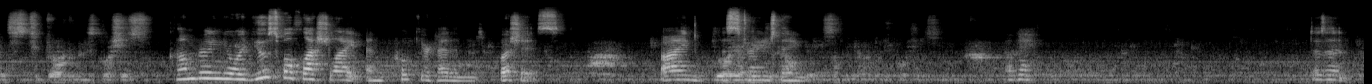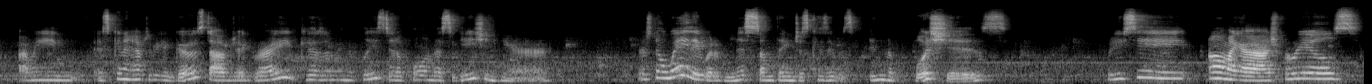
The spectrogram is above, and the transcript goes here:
It's too dark in these bushes. come bring your useful flashlight and poke your head in these bushes. Find the strange you to help thing. me with Something out of these bushes. Okay. Doesn't, I mean, it's gonna have to be a ghost object, right? Because, I mean, the police did a full investigation here. There's no way they would have missed something just because it was in the bushes. What do you see? Oh my gosh, for reals?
